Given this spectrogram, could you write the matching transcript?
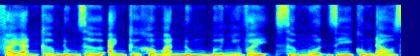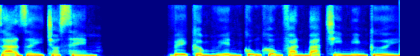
phải ăn cơm đúng giờ anh cứ không ăn đúng bữa như vậy, sớm muộn gì cũng đau dạ dày cho xem. Vệ cẩm huyên cũng không phản bác chỉ mỉm cười,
